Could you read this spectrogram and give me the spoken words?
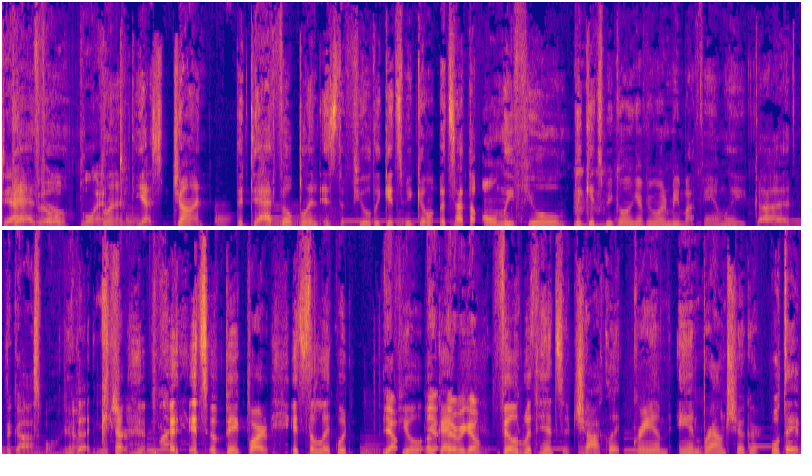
Dadville, blend. Yes, John. The Dadville blend is the fuel that gets me going. It's not the only fuel that gets me mm-hmm. going, everyone. I mean, my family, God, The gospel. Yeah, God, sure. but it's a big part. of it. It's the liquid Yep. fuel. Okay, there we go. Filled with hints of chocolate, graham, and brown sugar. Well, Dave,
